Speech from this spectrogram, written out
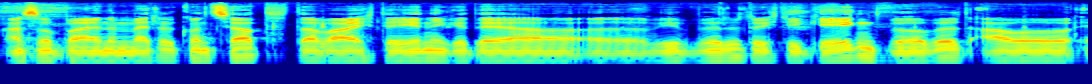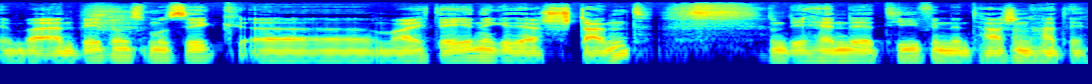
also bei einem Metal-Konzert, da war ich derjenige, der äh, wie wild durch die Gegend wirbelt, aber bei Anbetungsmusik äh, war ich derjenige, der stand und die Hände tief in den Taschen hatte.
